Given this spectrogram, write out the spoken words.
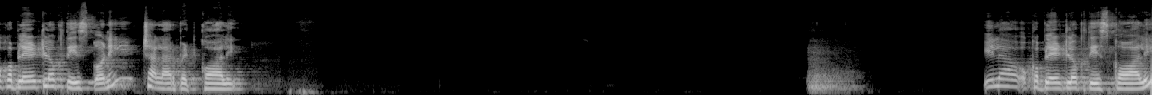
ఒక ప్లేట్లోకి తీసుకొని చల్లారి పెట్టుకోవాలి. ఇలా ఒక ప్లేట్లోకి తీసుకోవాలి.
